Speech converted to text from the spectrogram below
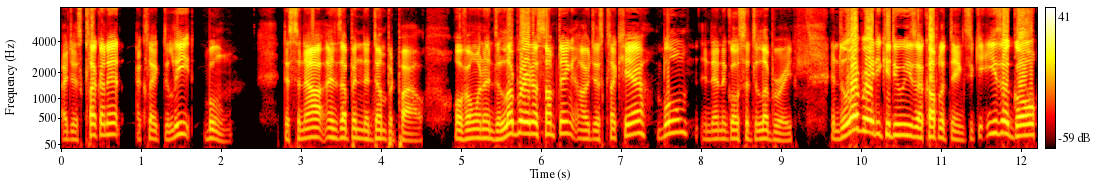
I just click on it. I click delete. Boom. This now ends up in the dump it pile. Or if I want to deliberate or something, I'll just click here, boom, and then it goes to deliberate. And deliberate, you can do either a couple of things. You can either go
